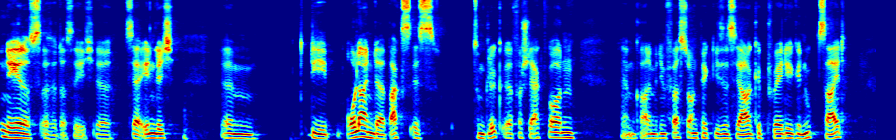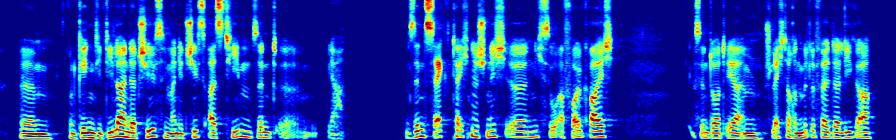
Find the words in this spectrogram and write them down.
Nee, das, also das sehe ich äh, sehr ähnlich. Ähm, die O-Line der Bucks ist zum Glück äh, verstärkt worden. Ähm, gerade mit dem First-Round-Pick dieses Jahr gibt Brady genug Zeit. Ähm, und gegen die D-Line der Chiefs, ich meine, die Chiefs als Team sind, ähm, ja, sind sacktechnisch nicht, äh, nicht so erfolgreich, sind dort eher im schlechteren Mittelfeld der Liga.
